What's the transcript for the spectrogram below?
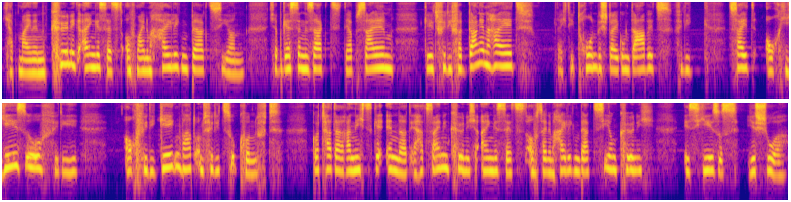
Ich habe meinen König eingesetzt auf meinem heiligen Berg Zion. Ich habe gestern gesagt, der Psalm gilt für die Vergangenheit, vielleicht die Thronbesteigung Davids, für die Zeit auch Jesu, für die, auch für die Gegenwart und für die Zukunft. Gott hat daran nichts geändert. Er hat seinen König eingesetzt auf seinem heiligen Berg Zion. König ist Jesus, Jeshua.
